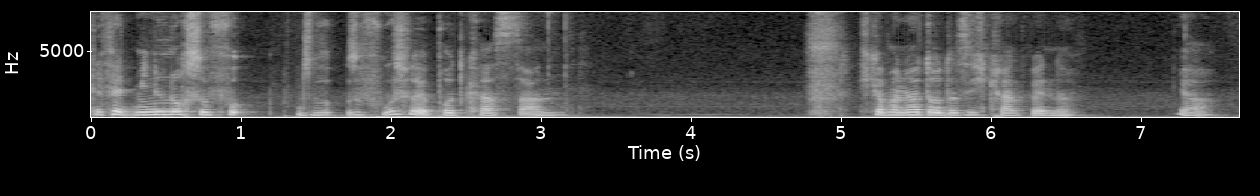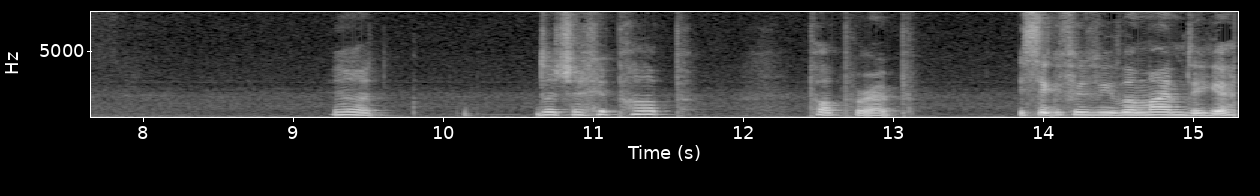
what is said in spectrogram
Da fällt mir nur noch so, so, so Fußball-Podcasts an. Ich glaube, man hört doch, dass ich krank bin, ne? Ja. Ja, deutscher Hip-Hop, Pop-Rap. Ist ja gefühlt wie bei meinem, Digga.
